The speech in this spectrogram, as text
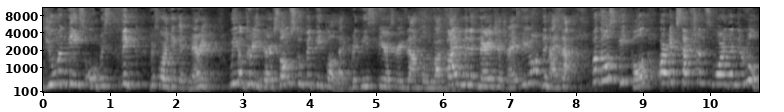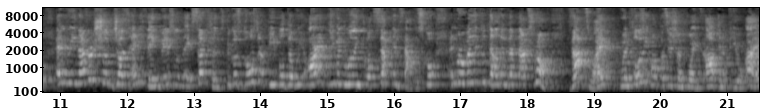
human beings always think before they get married. We agree there are some stupid people like Britney Spears, for example, who have five-minute marriages, right? We won't deny that. But those people are exceptions more than the rule. And we never should judge anything based on the exceptions because those are people that we aren't even willing to accept in status quo and we're willing to tell them that that's wrong. That's why when closing opposition points out in a POI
